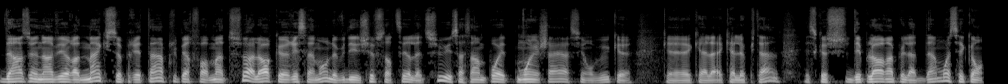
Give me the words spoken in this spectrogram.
dans un environnement qui se prétend plus performant, tout ça, alors que récemment, on a vu des chiffres sortir là-dessus et ça semble pas être moins cher, si on veut, qu'à que, l'hôpital. Et ce que je déplore un peu là-dedans, moi, c'est qu'on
